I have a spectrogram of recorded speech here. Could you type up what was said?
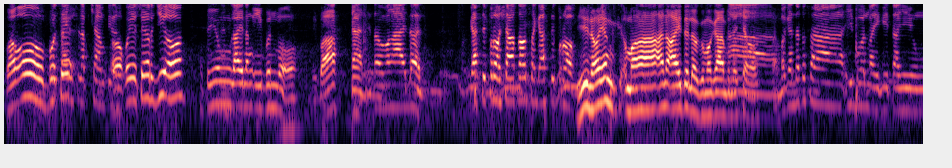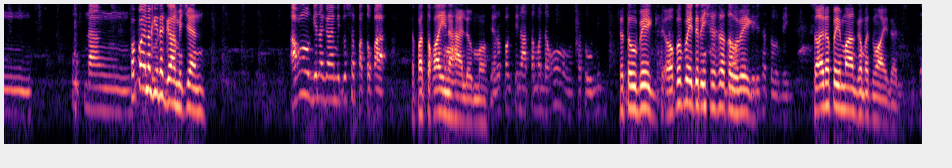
Wow, oh, Two boss. times lap champion. Oh, Kuya Sergi, oh. Ito yung line ng ibon mo, oh. Diba? Yan, ito mga idol. Gasti Pro, shoutout sa Gasti Pro. Yun, oh, yung mga ano idol, oh, gumagamit na siya, oh. Ah, maganda to sa ibon, makikita nyo yung poop ng... Pa- Paano ginagamit yan? Ako, ginagamit ko sa patuka. Sa patoka, hinahalo mo. Pero pag tinatamad ako, sa tubig. Sa tubig. O, pwede rin siya sa Oh, tubig. pwede sa tubig. So, ano pa yung mga gamot mo, idol? So,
